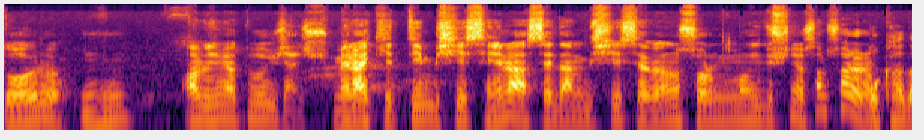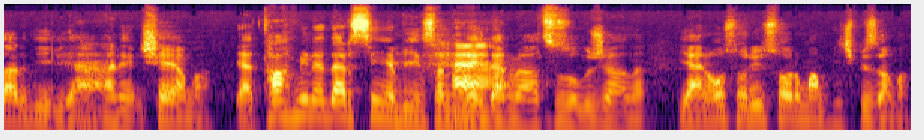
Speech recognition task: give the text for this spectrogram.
Doğru. Hı hı. Ama benim bu- yani merak ettiğim bir şey, seni rahatsız eden bir şeyse ben onu sormayı düşünüyorsam sorarım. O kadar değil ya. Ha. Hani şey ama. Ya tahmin edersin ya bir insanın Ha. neyden rahatsız olacağını. Yani o soruyu sormam hiçbir zaman.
